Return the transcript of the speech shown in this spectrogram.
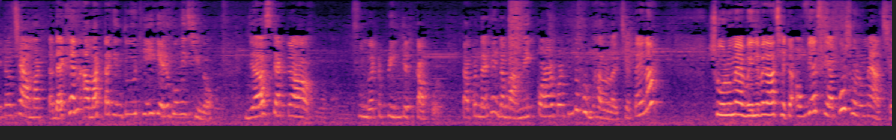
এটা হচ্ছে আমারটা। দেখেন, আমারটা কিন্তু ঠিক এরকমই ছিল। জাস্ট একটা সুন্দর একটা প্রিন্টেড কাপড়। তারপর দেখেন, এটা মেক করার পর কিন্তু খুব ভালো লাগছে, তাই না? শোরুমে অ্যাভেলেবেল আছে, এটা অবভিয়াসলি আপু শোরুমে আছে।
